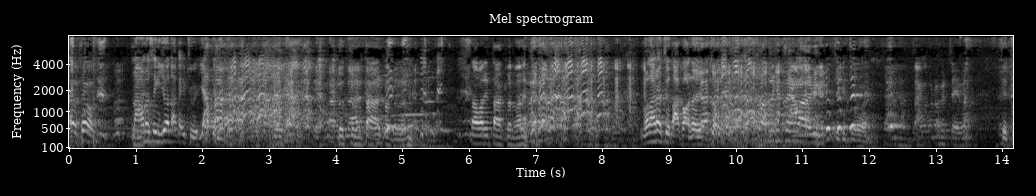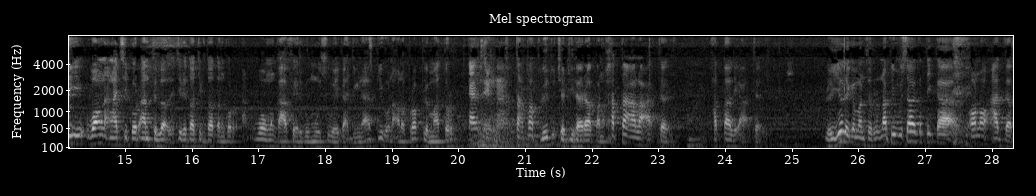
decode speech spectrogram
Ayo jawab. Nah ono sing iya tak kei dhuwit. Yakin. Tutur takon. Nawari takon malah. Malah aja takokno ya. Padahal kecewa iki. Kecewa. Tak ono kecewa. Jadi wong nak ngaji Quran delok cerita-cerita tentang Quran. Wong kafir ku musuhe Kanjeng Nabi kok nak ana problem matur Kanjeng Nabi. betapa beliau itu jadi harapan hatta ala ada hatta li ada. Lho iya lagi Mansur, Nabi Musa ketika ono adab,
